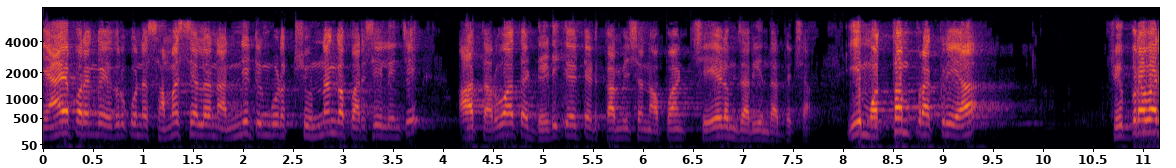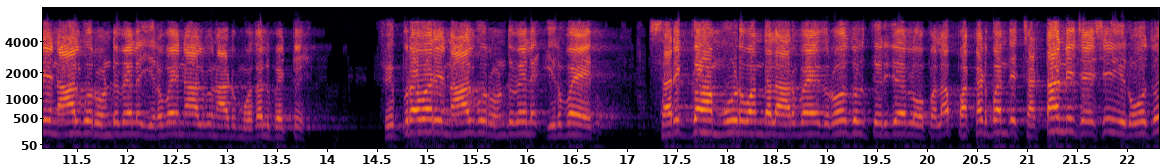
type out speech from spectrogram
న్యాయపరంగా ఎదుర్కొన్న సమస్యలను అన్నిటిని కూడా క్షుణ్ణంగా పరిశీలించి ఆ తర్వాత డెడికేటెడ్ కమిషన్ అపాయింట్ చేయడం జరిగింది అధ్యక్ష. ఈ మొత్తం ప్రక్రియ ఫిబ్రవరి నాలుగు రెండు వేల ఇరవై నాలుగు నాడు మొదలుపెట్టి ఫిబ్రవరి నాలుగు రెండు వేల ఇరవై ఐదు సరిగ్గా మూడు వందల అరవై ఐదు రోజులు తిరిగే లోపల పకడ్బందీ చట్టాన్ని చేసి ఈ రోజు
